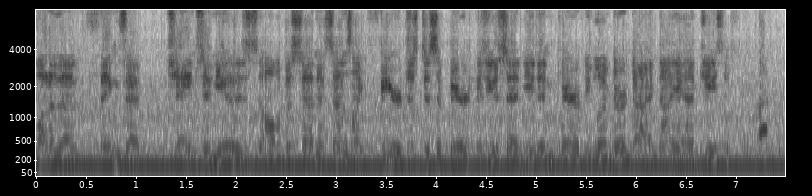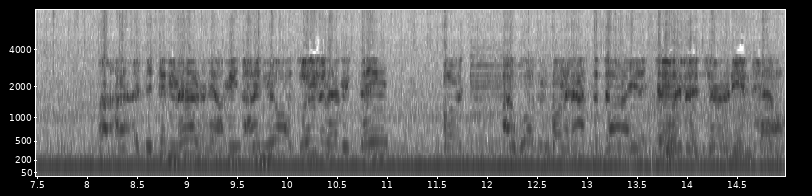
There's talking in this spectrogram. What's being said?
One of the things that changed in you is all of a sudden it sounds like fear just disappeared because you said you didn't care if you lived or died. Now you had Jesus. But it didn't matter now. I mean, I knew I was losing everything, but I wasn't going to have to die and live an eternity in hell.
